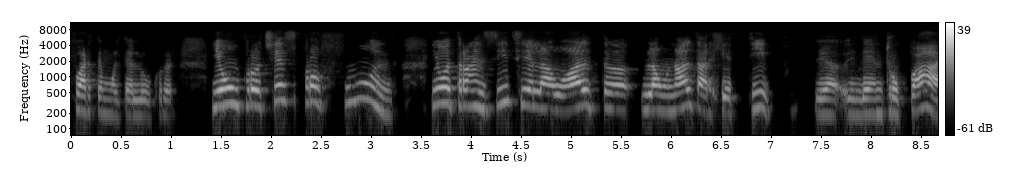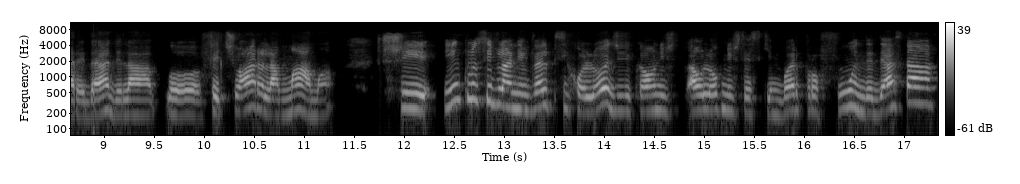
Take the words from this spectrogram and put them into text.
foarte multe lucruri. E un proces profund, e o tranziție la, o altă, la un alt arhetip de, de întrupare, da? de la uh, fecioară la mamă. Și inclusiv la nivel psihologic au, niște, au loc niște schimbări profunde. De asta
